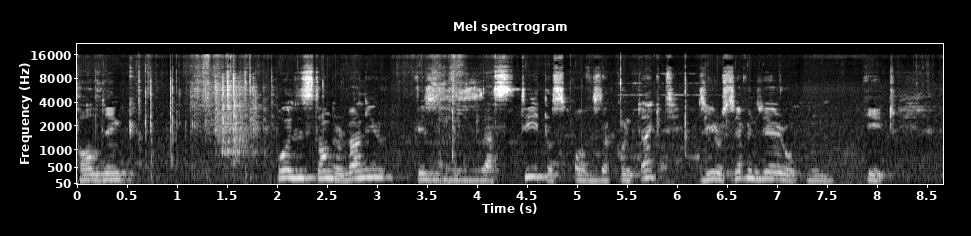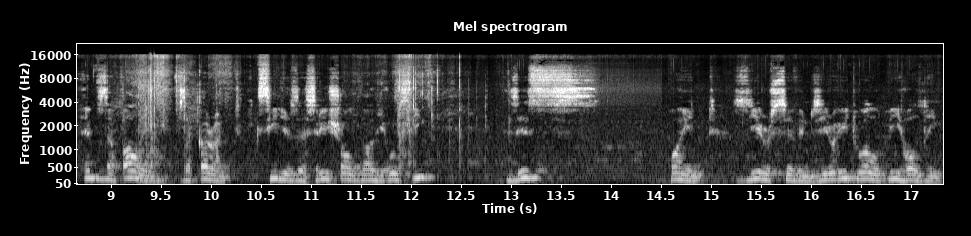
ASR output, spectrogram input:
holding. All the standard value is the status of the contact 0708 if the value of the current exceeds the threshold value OC this point 0708 will be holding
